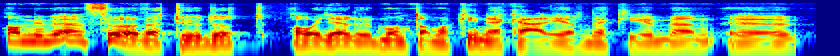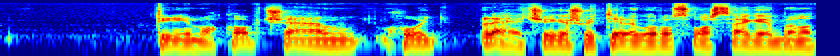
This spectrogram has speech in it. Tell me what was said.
amiben fölvetődött, ahogy előbb mondtam, a kinek áll érdekében téma kapcsán, hogy lehetséges, hogy tényleg Oroszország ebben a,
